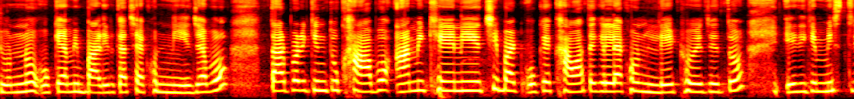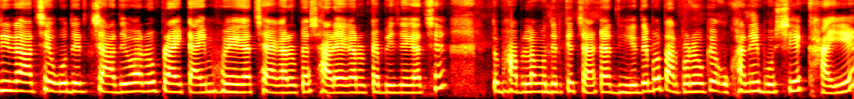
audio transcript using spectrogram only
জন্য, ওকে আমি বাড়ির কাছে এখন নিয়ে যাব। তারপরে কিন্তু খাওয়াবো, আমি খেয়ে নিয়েছি বাট ওকে খাওয়াতে গেলে এখন লেট হয়ে যেত। এদিকে মিস্ত্রিরা আছে, ওদের চা দেওয়ারও প্রায় টাইম হয়ে গেছে, এগারোটা, সাড়ে এগারোটা বেজে গেছে। তো ভাবলাম ওদেরকে চাটা দিয়ে দেবো, তারপরে ওকে ওখানেই বসিয়ে খাইয়ে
